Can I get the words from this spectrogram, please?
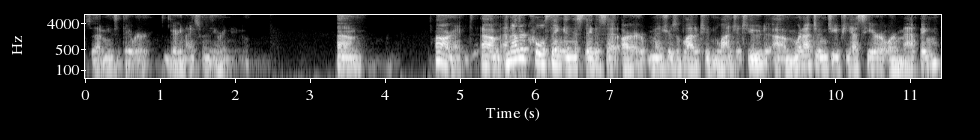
So that means that they were very nice when they were new. Um, All right. Um, another cool thing in this data set are measures of latitude and longitude. Um, we're not doing GPS here or mapping,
